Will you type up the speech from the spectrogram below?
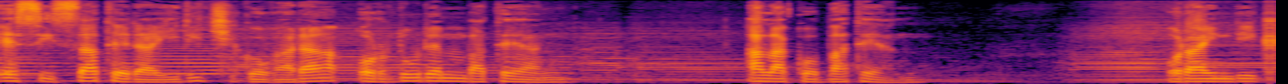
ez izatera iritsiko gara orduren batean, halako batean. Oraindik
